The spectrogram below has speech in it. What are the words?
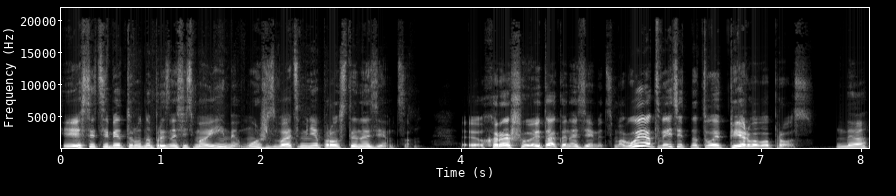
Если тебе трудно произносить мое имя, можешь звать меня просто иноземцем. Э, хорошо, итак, иноземец, могу я ответить на твой первый вопрос? Да.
